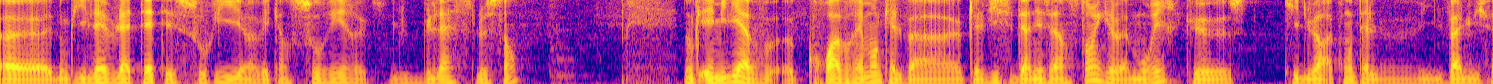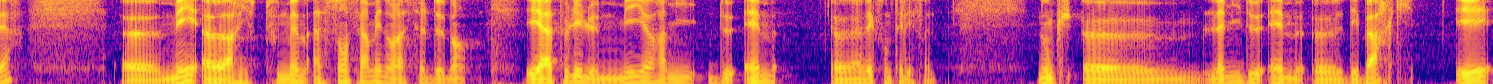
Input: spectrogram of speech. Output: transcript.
Euh, donc il lève la tête et sourit avec un sourire qui lui glace le sang. Donc Emily a- croit vraiment qu'elle va qu'elle vit ses derniers instants et qu'elle va mourir, que ce qu'il lui raconte, il va lui faire. Euh, mais euh, arrive tout de même à s'enfermer dans la salle de bain et à appeler le meilleur ami de M euh, avec son téléphone. Donc l'ami de M débarque et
